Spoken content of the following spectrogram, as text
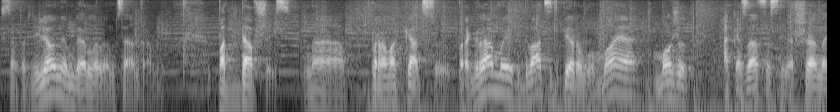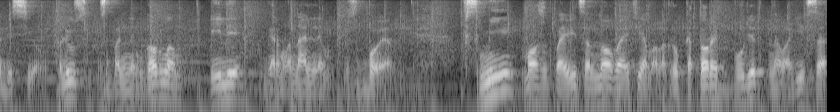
с определенным горловым центром, поддавшись на провокацию программы, к 21 мая может оказаться совершенно без сил, плюс с больным горлом или гормональным сбоем. В СМИ может появиться новая тема, вокруг которой будет наводиться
